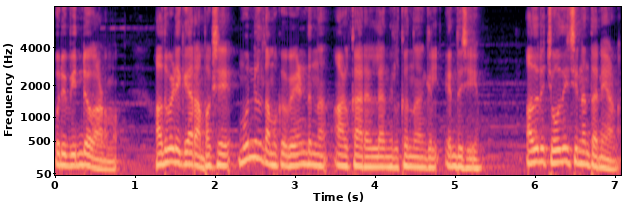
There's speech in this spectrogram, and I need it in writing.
ഒരു വിൻഡോ കാണുന്നു. അതുവഴി കയറാം പക്ഷേ മുന്നിൽ നമുക്ക് വേണ്ടുന്ന ആൾക്കാരല്ല നിൽക്കുന്നതെങ്കിൽ എന്തു ചെയ്യും? അതൊരു ചോദ്യചിഹ്നം തന്നെയാണ്.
